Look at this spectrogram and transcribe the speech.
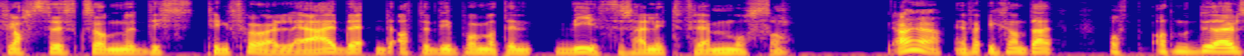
klassisk sånn nudistting, føler jeg. Det, at de på en måte viser seg litt frem også. Ja, ja. Ikke sant? Det er ofte, at du er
